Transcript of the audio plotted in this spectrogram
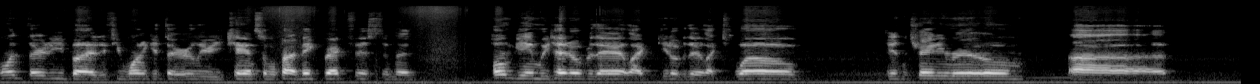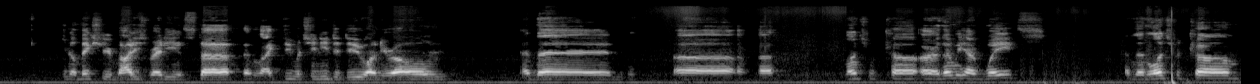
1.30, but if you want to get there earlier, you can. So we'll probably make breakfast and then home game. We'd head over there, like get over there like twelve, get in the training room. Uh, you know, make sure your body's ready and stuff, and like do what you need to do on your own. And then uh, uh, lunch would come, or then we have weights, and then lunch would come,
